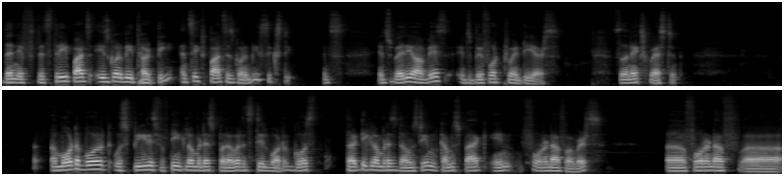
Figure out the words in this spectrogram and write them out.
Then if it's 3 parts is going to be 30 and 6 parts is going to be 60. It's it's very obvious it's before 20 years. So the next question. A motorboat whose speed is 15 kilometers per hour in still water goes 30 kilometers downstream and comes back in four and a half hours. Uh, four and a half, uh,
